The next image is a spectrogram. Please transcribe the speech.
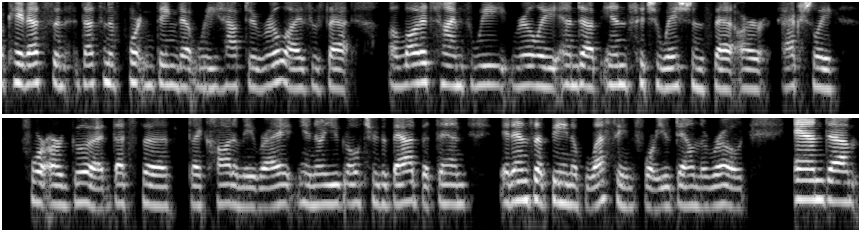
Okay, that's an that's an important thing that we have to realize is that a lot of times we really end up in situations that are actually for our good. That's the dichotomy, right? You know, you go through the bad, but then it ends up being a blessing for you down the road. And um,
